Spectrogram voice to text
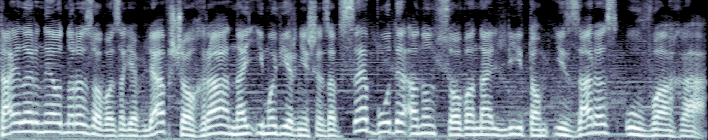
Тайлер неодноразово заявляв, що гра найімовірніше за все буде анонсована літом. І зараз увага!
